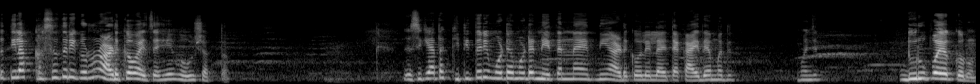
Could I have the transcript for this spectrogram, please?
तर तिला कसं तरी करून अडकवायचं हे होऊ शकतं. जसं की आता कितीतरी मोठ्या मोठ्या नेत्यांना यांनी अडकवलेलं आहे त्या कायद्यामध्ये म्हणजे दुरुपयोग करून.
